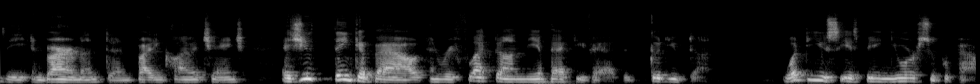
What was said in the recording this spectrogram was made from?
the environment and fighting climate change. As you think about and reflect on the impact you've had, the good you've done, what do you see as being your superpower?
